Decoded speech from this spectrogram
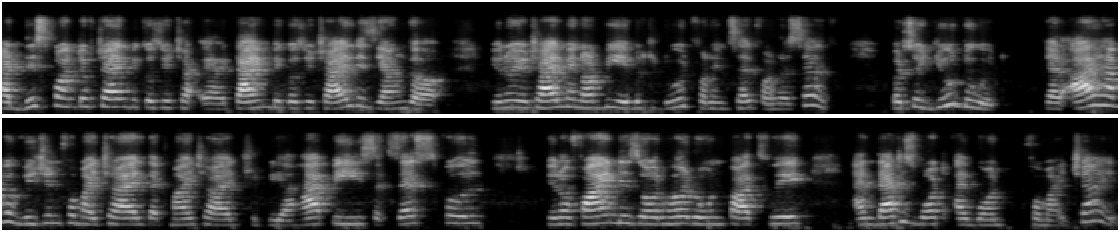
At this point of child because your chi- uh, time because your child is younger you know your child may not be able to do it for himself or herself. But so you do it that i have a vision for my child that my child should be a happy successful you know find his or her own pathway and that is what i want for my child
